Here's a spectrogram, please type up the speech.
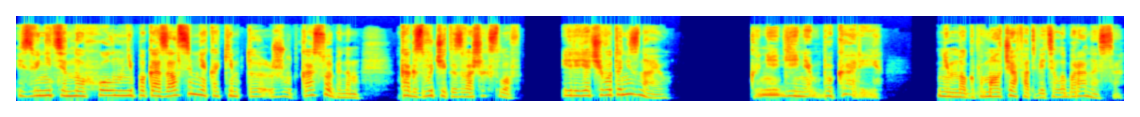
«Извините, но холм не показался мне каким-то жутко особенным, как звучит из ваших слов. Или я чего-то не знаю?» «Княгиня Бакари», — немного помолчав, ответила баронесса.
